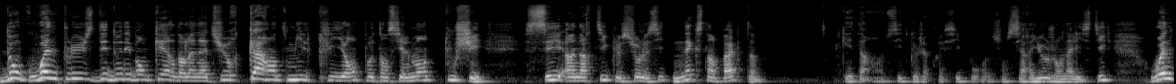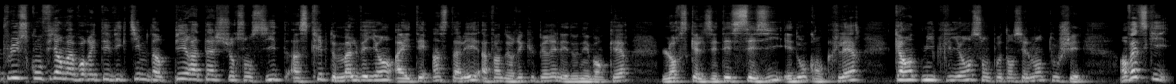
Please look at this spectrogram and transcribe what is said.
Donc, OnePlus, des données bancaires dans la nature, 40 000 clients potentiellement touchés. C'est un article sur le site Next Impact. Qui est un site que j'apprécie pour son sérieux journalistique. OnePlus confirme avoir été victime d'un piratage sur son site. Un script malveillant a été installé afin de récupérer les données bancaires lorsqu'elles étaient saisies. Et donc, en clair, 40 000 clients sont potentiellement touchés. En fait, ce qui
